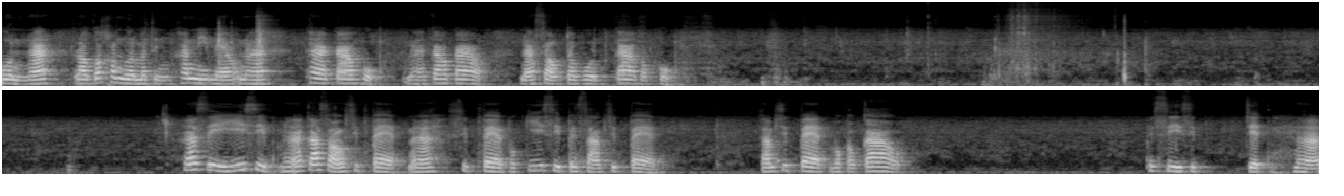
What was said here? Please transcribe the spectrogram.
บนนะ เราก็คำนวณมาถึงขั้นนี้แล้วนะค่าเก้าหกนะเก้าเก้านะสองตัวบนเก้ากับหกห้าสี่ยี่สิบนะเก้าสองสิบแปดนะสิบแปดบวกยี่สิบเป็นสามสิบแปด สามสิบแปดบวกกับเก้าเป็นสี่สิบเจ็ดนะฮะ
